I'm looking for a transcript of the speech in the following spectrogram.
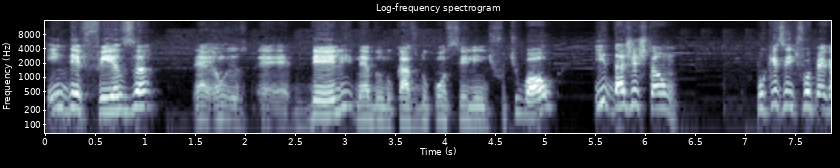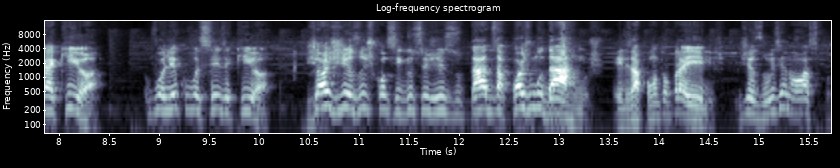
em defesa né, é, é, dele, né, do, no caso do conselho de futebol, e da gestão. Porque se a gente for pegar aqui, ó, vou ler com vocês aqui, ó. Jorge Jesus conseguiu seus resultados após mudarmos. Eles apontam para eles. Jesus é nosso, pô.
